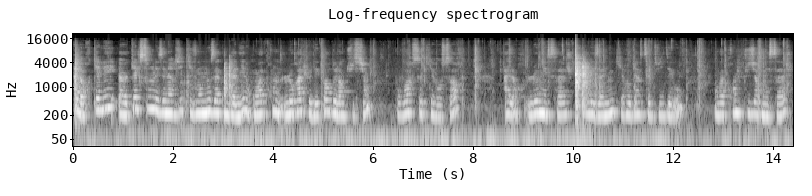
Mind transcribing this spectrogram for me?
Alors, euh, quelles sont les énergies qui vont nous accompagner? Donc, on va prendre l'oracle des ports de l'intuition pour voir ce qui ressort. Alors, le message pour les amis qui regardent cette vidéo. On va prendre plusieurs messages.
